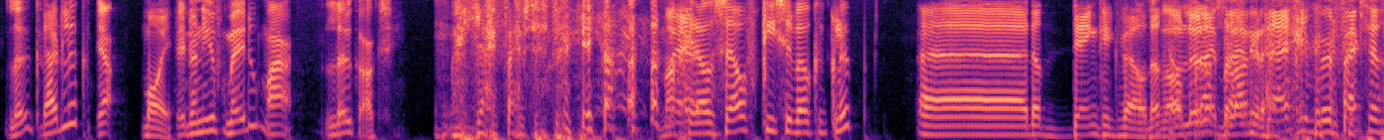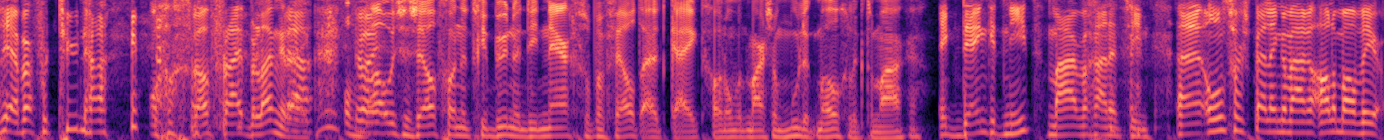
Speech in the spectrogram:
Leuk. Duidelijk? Ja. Mooi. Ik weet nog niet of ik meedoe, maar leuke actie. Jij 65 jaar. Mag je dan zelf kiezen welke club? Eh, dat denk ik wel. Dat Dat, is wel vrij zijn. Dan belangrijk. krijg je weer 65 jaar bij Fortuna. Dat is wel vrij belangrijk. Ja. Of bouwen ze zelf gewoon een tribune die nergens op een veld uitkijkt. Gewoon om het maar zo moeilijk mogelijk te maken. Ik denk het niet, maar we gaan het zien. Eh, onze voorspellingen waren allemaal weer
